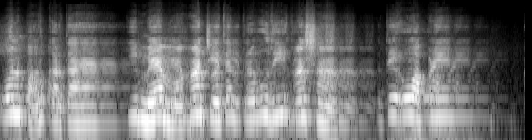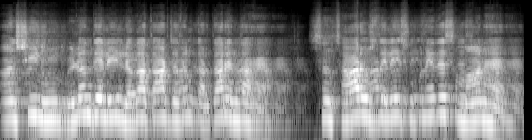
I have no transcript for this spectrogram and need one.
ਉਹ ਅਨੁਭਵ ਕਰਦਾ ਹੈ ਕਿ ਮੈਂ ਮਹਾ ਚੇਤਨ ਪ੍ਰਭੂ ਦੀ ਅੰਸ਼ ਹਾਂ ਅਤੇ ਉਹ ਆਪਣੇ ਅੰਸ਼ੀ ਨੂੰ ਮਿਲਣ ਦੇ ਲਈ ਲਗਾਤਾਰ ਯਤਨ ਕਰਦਾ ਰਹਿੰਦਾ ਹੈ। ਸੰਸਾਰ ਉਸ ਦੇ ਲਈ ਸੁਪਨੇ ਦੇ ਸਮਾਨ ਹੈ।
